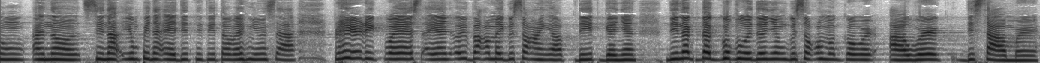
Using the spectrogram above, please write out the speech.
yung ano, sina, yung pina-edit ni Tito Weng yung sa prayer request. Ayan, uy, baka may gusto kang i-update, ganyan. Dinagdag ko po doon yung gusto ko mag-work uh, this summer.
